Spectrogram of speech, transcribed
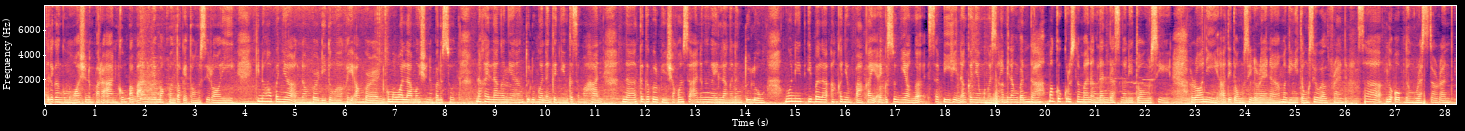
Talagang gumawa siya ng paraan kung paano niya makontak itong si Ronnie. Kinuha pa niya ang number dito nga kay Amber. Gumawa lamang siya ng balusot na kailangan niya ang tulungan ang kanyang kasamahan na taga-probinsya kung saan nangangailangan ng tulong. Ngunit ibala ang kanyang pakay ay gusto niyang uh, sabihin ang kanyang mga Sa kabilang banda, magkukrus naman ang landas nga nitong si Ronnie at itong si Lorena maging itong si Wilfred sa loob ng restaurant.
